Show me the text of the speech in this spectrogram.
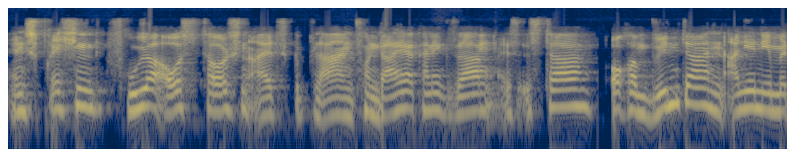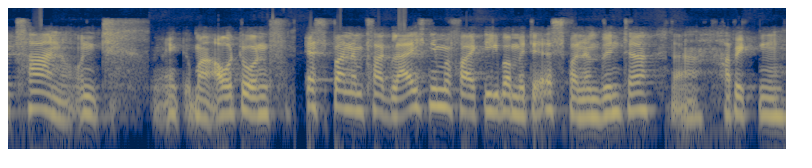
entsprechend früher austauschen als geplant. Von daher kann ich sagen, es ist da auch im Winter ein angenehmes Fahren. Und wenn ich immer Auto und S-Bahn im Vergleich nehme, fahre ich lieber mit der S-Bahn im Winter. Da habe ich eine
